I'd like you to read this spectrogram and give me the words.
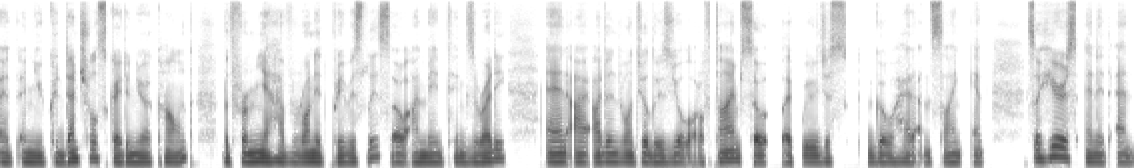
a, a, new credentials, create a new account. But for me, I have run it previously, so I made things ready and I, I didn't want to lose you a lot of time. So like we just go ahead and sign in. So here's n8n,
